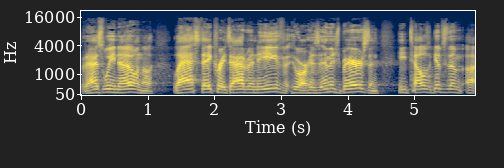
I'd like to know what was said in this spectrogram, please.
But as we know, on the last day, creates Adam and Eve, who are his image bearers, and he tells, gives them uh,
